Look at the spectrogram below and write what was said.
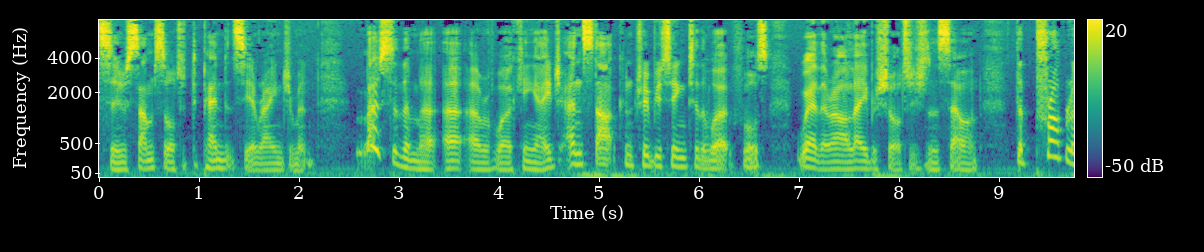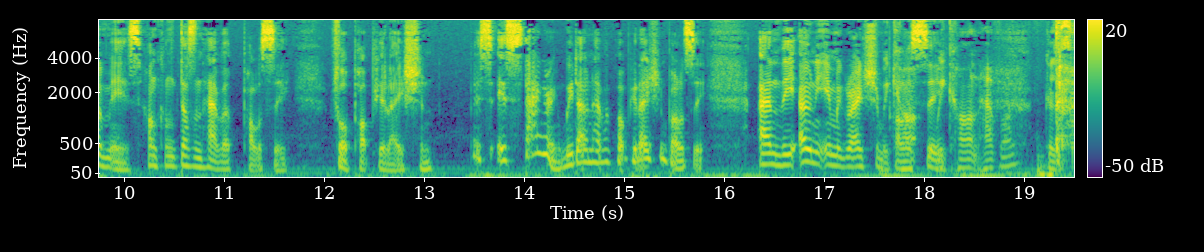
to some sort of dependency arrangement. Most of them are, are, are, of working age and start contributing to the workforce where there are labour shortages and so on. The problem is Hong Kong doesn't have a policy for population. It's, it's staggering. We don't have a population policy, and the only immigration we policy can't, we can't have one because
